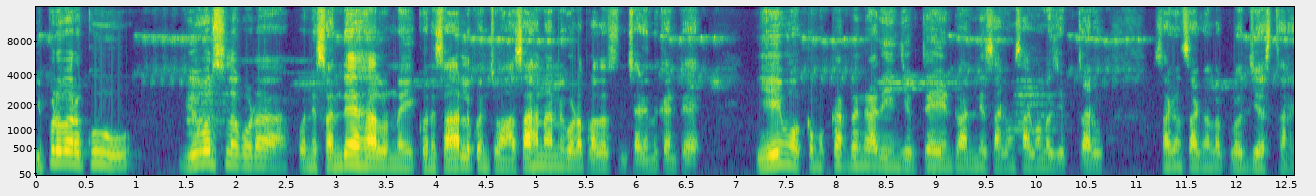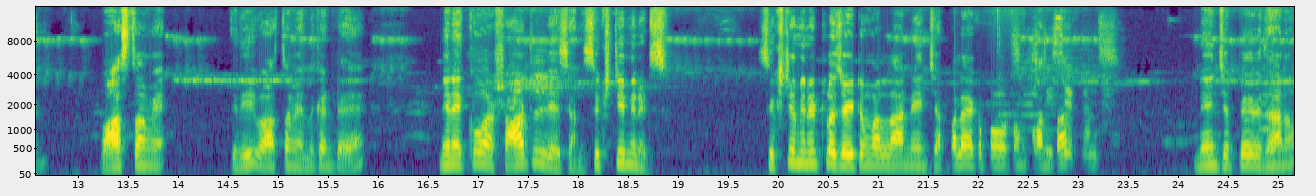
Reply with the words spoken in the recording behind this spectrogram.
ఇప్పటి వరకు వ్యూవర్స్లో కూడా కొన్ని సందేహాలు ఉన్నాయి కొన్నిసార్లు కొంచెం అసహనాన్ని కూడా ప్రదర్శించారు. ఎందుకంటే ఏం ఒక్క ముక్క అర్థం కాదు ఏం చెప్తే ఏంటో అన్నీ సగం సగంలో చెప్తారు. సగం సగంలో క్లోజ్ చేస్తారని. వాస్తవమే. ఇది వాస్తవం. ఎందుకంటే నేను ఎక్కువ షార్ట్లు చేశాను సిక్స్టీ మినిట్స్. సిక్స్టీ మినిట్లో చేయటం వల్ల నేను చెప్పలేకపోవటం కొంత. నేను చెప్పే విధానం.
